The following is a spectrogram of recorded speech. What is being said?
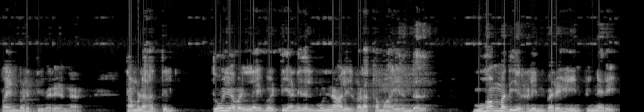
பயன்படுத்தி வருகின்றனர். தமிழகத்தில் தூய வெள்ளை வேட்டி அணிதல் முன்னாளில் வழக்கமாயிருந்தது. முகம்மதியர்களின் வருகையின் பின்னரே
